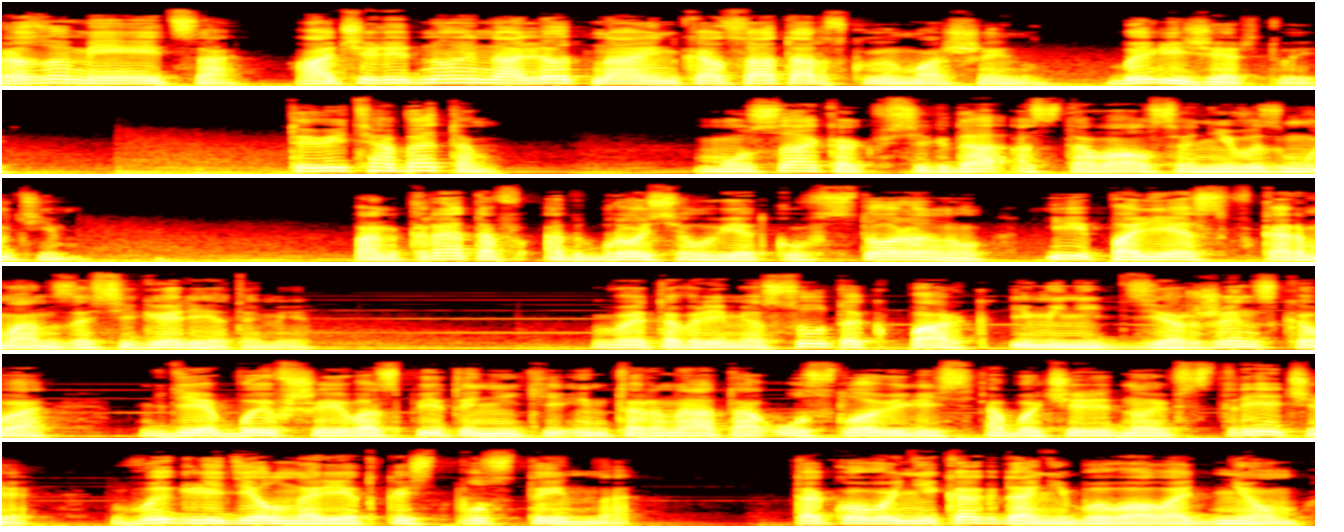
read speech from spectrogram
Разумеется, очередной налет на инкассаторскую машину. Были жертвы. Ты ведь об этом? Муса, как всегда, оставался невозмутим. Панкратов отбросил ветку в сторону и полез в карман за сигаретами. В это время суток парк имени Дзержинского, где бывшие воспитанники интерната условились об очередной встрече, выглядел на редкость пустынно – Такого никогда не бывало днем,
